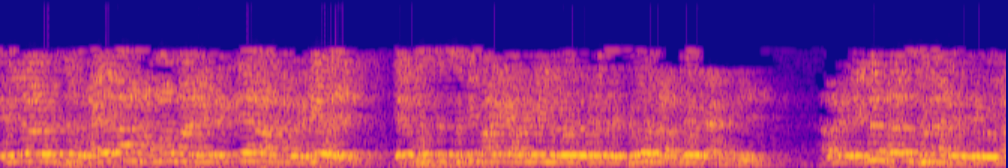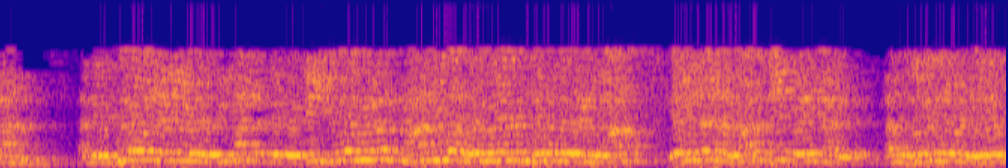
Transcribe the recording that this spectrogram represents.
எங்களோடு சில வயதான அம்மாமார்களுக்கு அவர்கள் தேசத்தை சுற்றிமாக அவர்கள் எங்களோடு திருவள்ளுவர் வந்திருக்கிறார்கள் என்ன பதில் அந்த இஸ்ரோடைய விமானத்தை பற்றி இவர்களும் நாங்களும் அவர்களும் திருவள்ளுவர்கள் எல்லாம் எந்த வார்த்தையும் போயிட்டார்கள் அது சொல்லுகிறார்கள்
